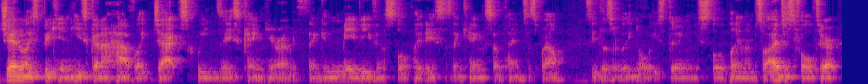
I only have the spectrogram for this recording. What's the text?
generally speaking, he's going to have like jacks, queens, ace, king here, I would think, and maybe even slow played aces and kings sometimes as well, because he doesn't really know what he's doing and he's slow playing them. So I just fold here.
